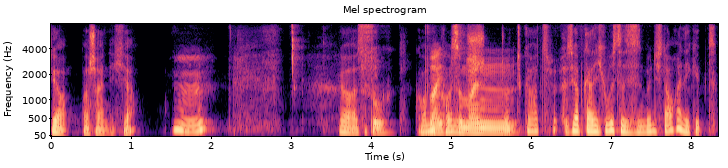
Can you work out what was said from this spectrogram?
Ja, wahrscheinlich, ja. Mhm. Ja, also So Comic-Con zu in meinen. Stuttgart. Also ich habe gar nicht gewusst, dass es in München auch eine gibt.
